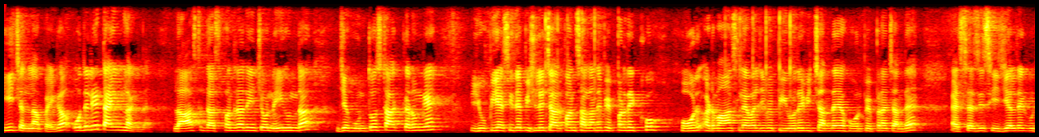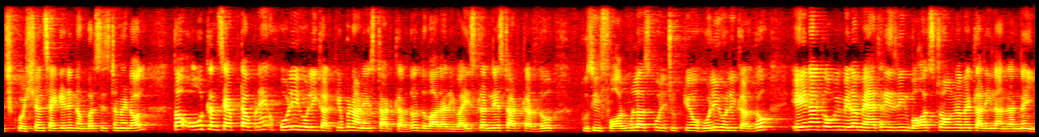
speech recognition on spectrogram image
ਹੀ ਚੱਲਣਾ ਪਏਗਾ। ਉਹਦੇ ਲਈ ਟਾਈਮ ਲੱਗਦਾ ਲਾਸਟ 10-15 ਦਿਨ ਚੋਂ ਨਹੀਂ ਹੁੰਦਾ। ਜੇ ਹੁਣ ਤੋਂ ਸਟਾਰਟ ਕਰੋਗੇ ਯੂਪੀਐਸਸੀ ਦੇ ਪਿਛਲੇ 4-5 ਸਾਲਾਂ ਦੇ ਪੇਪਰ ਦੇਖੋ, ਹੋਰ ਐਡਵਾਂਸ ਲੈਵਲ ਜਿਵੇਂ ਪੀਓ ਦੇ ਵਿੱਚ ਆਉਂਦਾ ਹੈ ਹੋਰ ਪੇਪਰਾਂ ਚ ਆਉਂਦਾ ਹੈ ਐਸਐਸਸੀ ਸੀਜੀਐਲ ਦੇ ਕੁਝ ਕੁਐਸਚਨਸ ਹੈਗੇ ਨੇ ਨੰਬਰ ਸਿਸਟਮ ਐਂਡ ਆਲ ਤਾਂ ਉਹ ਕਨਸੈਪਟ ਆਪਣੇ ਹੌਲੀ-ਹੌਲੀ ਕਰਕੇ ਬਣਾਉਣੇ ਸਟਾਰਟ ਕਰ ਦਿਓ, ਦੁਬਾਰਾ ਰਿਵਾਈਜ਼ ਕਰਨੇ ਸਟਾਰਟ ਕਰ ਦਿਓ, ਤੁਸੀਂ ਫਾਰਮੂਲਾਸ ਭੁੱਲ ਚੁੱਕੇ ਹੋ, ਹੌਲੀ-ਹੌਲੀ ਕਰ ਦਿਓ। ਇਹ ਨਾ ਕਹੋ ਵੀ ਮੇਰਾ ਮੈਥ ਰੀਜ਼ਨਿੰਗ ਬਹੁਤ ਸਟਰੋਂਗ ਹੈ ਮੈਂ ਕਰ ਹੀ ਲਾਂਗਾ, ਨਹੀਂ।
